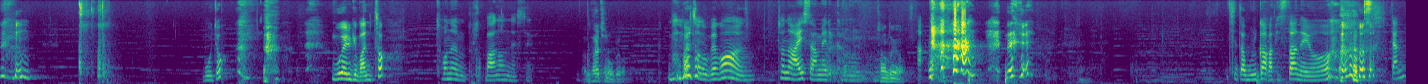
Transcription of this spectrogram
뭐죠? 뭐가 이렇게 많죠? 저는 만 원 냈어요. 8,500원. 18,500원. 저는 아이스 아메리카노. 저도요. 진짜 물가가 비싸네요. 짠.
